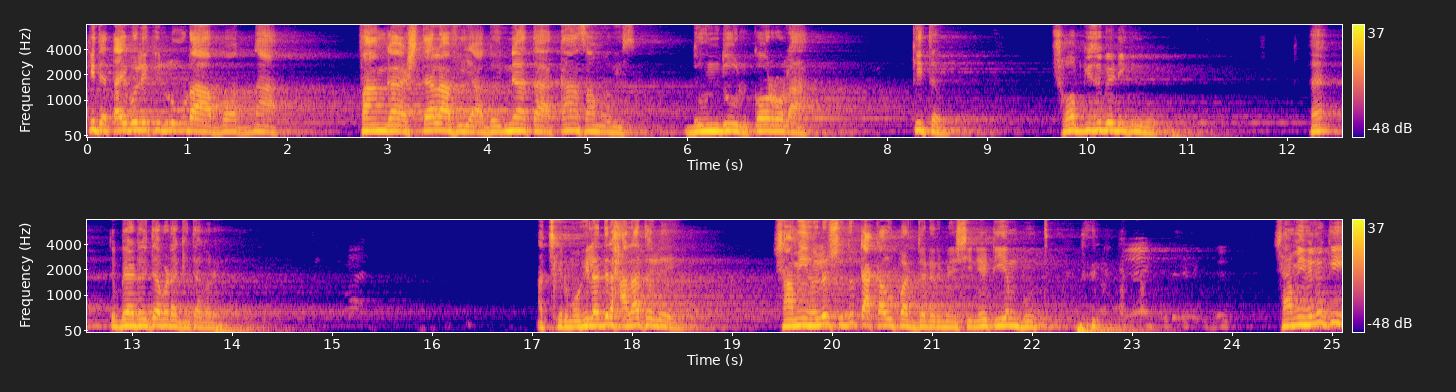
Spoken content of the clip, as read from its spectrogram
কিতে তাই বলে কি, লোড়া, বদনা, ফাঙ্গাস তেলাফিয়া দৈন্যতা, কাঁচামরিচ, ধুন্দুল, করলা, কি তো? সব কিছু বেডি কিনব। হ্যাঁ তো ব্যাড হইতে আবার কিতা করে? আজকের মহিলাদের হালাত হলে স্বামী হলো শুধু টাকা উপার্জনের মেশিন এটিএম বুথ স্বামী হলো কি?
